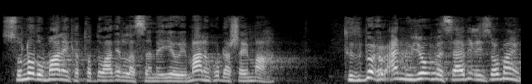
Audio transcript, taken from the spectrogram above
Sunnadu maalinka toddobaad in la sameeyo wey maalinku dhashay maaha. Tudbaxu canhu yowma saabici soo mahayn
